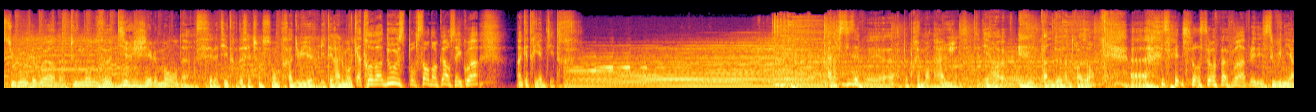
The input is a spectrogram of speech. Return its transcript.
To rule the world. Tout le monde veut diriger le monde. C'est le titre de cette chanson traduit euh, littéralement. 92% d'encore, savez quoi? Un quatrième titre. Alors, si vous avez euh, à peu près mon âge, c'est-à-dire 22-23 ans, euh, cette chanson va vous rappeler des souvenirs.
